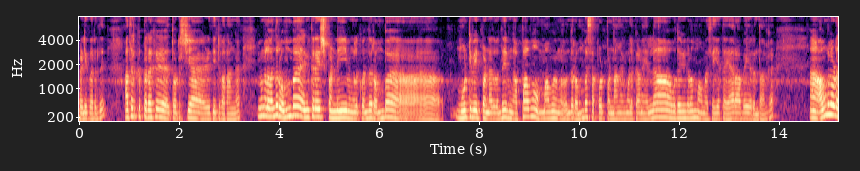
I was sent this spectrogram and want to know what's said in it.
வெளிவருது. அதற்கு பிறகு தொடர்ச்சியாக எழுதிட்டு வராங்க. இவங்களை வந்து ரொம்ப என்கரேஜ் பண்ணி இவங்களுக்கு வந்து ரொம்ப மோட்டிவேட் பண்ணது வந்து இவங்க அப்பாவும் அம்மாவும் இவங்களை வந்து ரொம்ப சப்போர்ட் பண்ணாங்க. இவங்களுக்கான எல்லா உதவிகளும் அவங்க செய்ய தயாராகவே இருந்தாங்க. அவங்களோட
